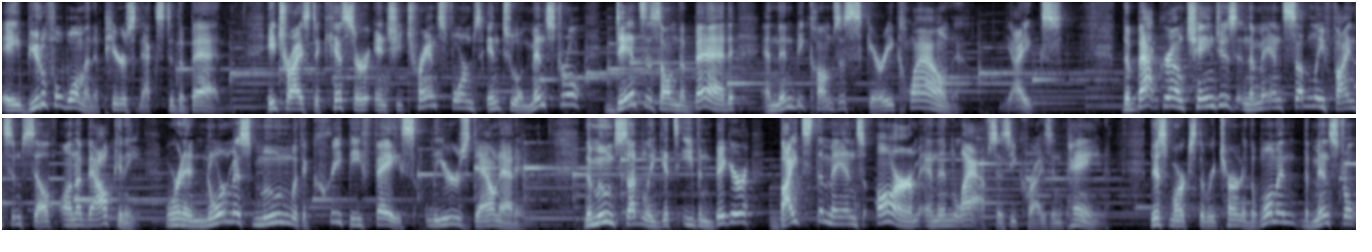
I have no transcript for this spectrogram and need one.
a beautiful woman appears next to the bed. He tries to kiss her, and she transforms into a minstrel, dances on the bed, and then becomes a scary clown. Yikes. The background changes, and the man suddenly finds himself on a balcony where an enormous moon with a creepy face leers down at him. The moon suddenly gets even bigger, bites the man's arm, and then laughs as he cries in pain. This marks the return of the woman, the minstrel,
